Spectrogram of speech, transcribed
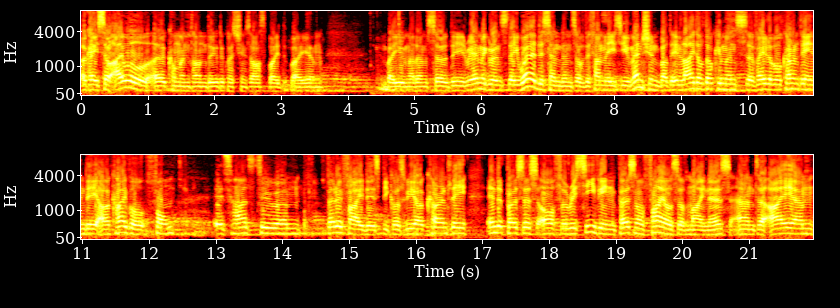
Okay, so I will uh, comment on the, the questions asked by by um, by you, madam. So the re-immigrants, they were descendants of the families you mentioned, but in light of documents available currently in the archival form, it's hard to um, verify this because we are currently in the process of receiving personal files of miners, and I, um,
